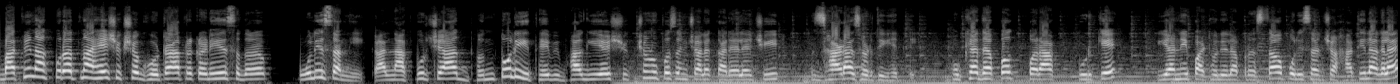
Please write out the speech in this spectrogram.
बातमी नागपुरात आहे. शिक्षक घोटाळा प्रकरणी सदर पोलिसांनी काल नागपूरच्या धंतोली इथे विभागीय शिक्षण उपसंचालक कार्यालयाची झाडाझडती घेतली. मुख्याध्यापक पराग कुडके यांनी पाठवलेला प्रस्ताव पोलिसांच्या हाती लागलाय.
